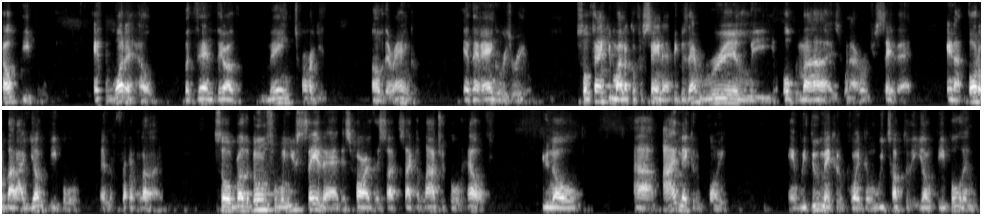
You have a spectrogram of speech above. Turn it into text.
help people and want to help, but then they are the main target of their anger. And that anger is real. So thank you, Monica, for saying that because that really opened my eyes when I heard you say that. And I thought about our young people in the front line. So, Brother Boone, so when you say that, as far as the psychological health, you know, uh, I make it a point, and we do make it a point that when we talk to the young people and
